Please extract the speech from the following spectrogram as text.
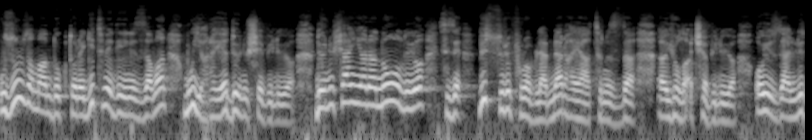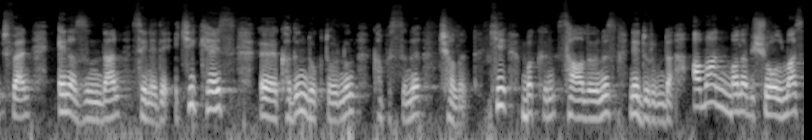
Uzun zaman doktora gitmediğiniz zaman bu yaraya dönüşebiliyor. Dönüşen yara ne oluyor? Size bir sürü problemler hayatınızda e, yol açabiliyor. O yüzden lütfen en azından senede iki kez e, kadın doktorunun kapısını çalın. Ki bakın sağlığınız ne durumda. Aman bana bir şey olmaz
